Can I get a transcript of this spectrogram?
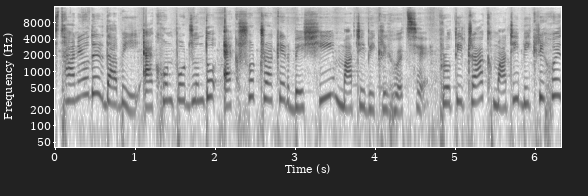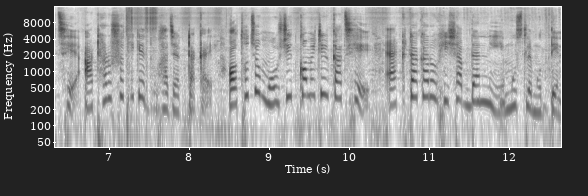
স্থানীয়দের দাবি, এখন পর্যন্ত একশো ট্রাকের বেশি মাটি বিক্রি হয়েছে। প্রতি ট্রাক মাটি বিক্রি হয়েছে আঠারোশো থেকে দু হাজার টাকায়। অথচ মসজিদ কমিটির কাছে এক টাকারও হিসাব দেননি মুসলিম উদ্দিন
